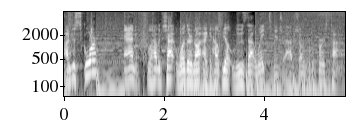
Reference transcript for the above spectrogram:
underscore. And we'll have a chat whether or not I can help you out lose that weight to get your abs showing for the first time.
